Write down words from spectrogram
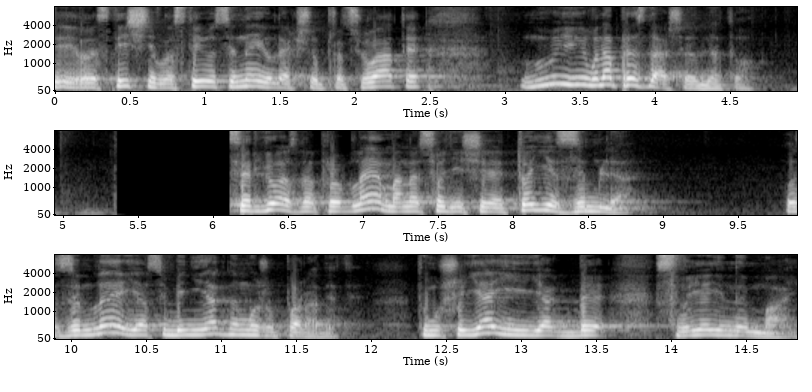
еластичні властивості, нею легше працювати. Ну і вона призначена для того. Серйозна проблема на сьогоднішній день то є земля. От з землею я собі ніяк не можу порадити. Тому що я її якби своєї не маю.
